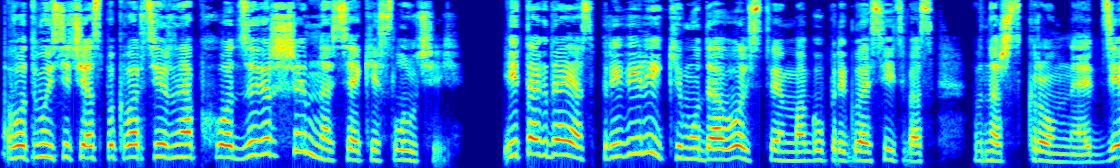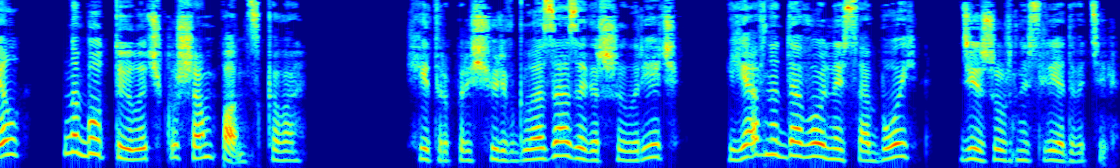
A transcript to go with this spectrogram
Вот мы сейчас по квартирный обход завершим на всякий случай. И тогда я с превеликим удовольствием могу пригласить вас в наш скромный отдел на бутылочку шампанского. Хитро прищурив глаза, завершил речь, явно довольный собой, дежурный следователь.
